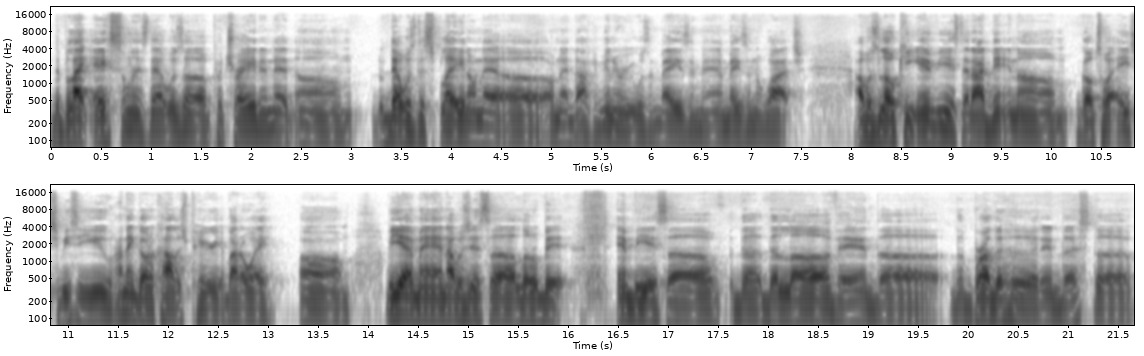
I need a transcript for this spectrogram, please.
the black excellence that was uh, portrayed in that um, that was displayed on that uh, on that documentary was amazing, man. Amazing to watch. I was low key envious that I didn't um, go to a HBCU. I didn't go to college, period. By the way, um, but yeah, man, I was just a little bit envious of the the love and the the brotherhood and just the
